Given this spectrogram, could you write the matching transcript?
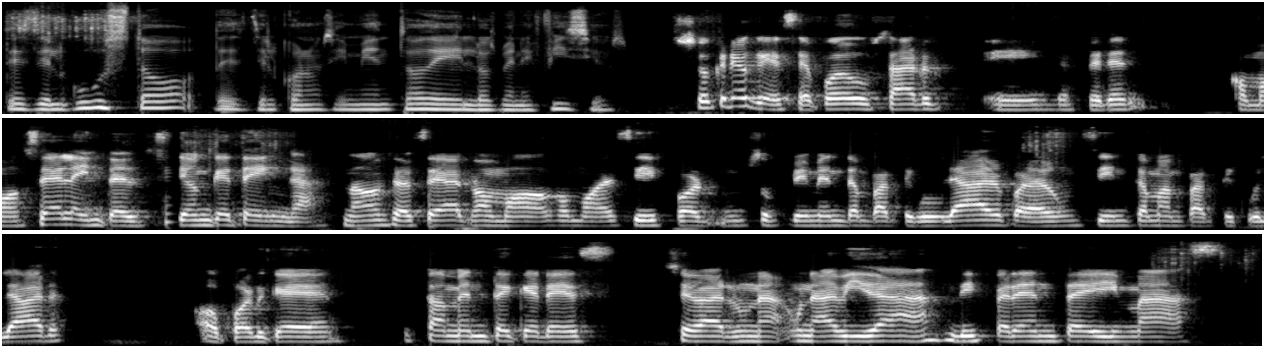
desde el gusto, desde el conocimiento de los beneficios? Yo creo que se puede usar eh, como sea la intención que tengas, ¿no? Sea como, como decís, por un sufrimiento en particular, por algún síntoma en particular, o porque justamente querés llevar una, una vida diferente y más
